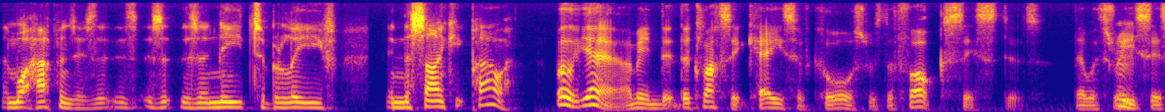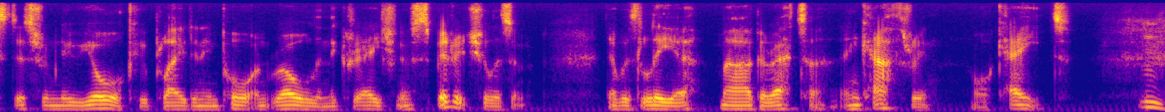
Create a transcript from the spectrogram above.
And what happens is that there's, there's a need to believe in the psychic power. Well, yeah. I mean, the, the classic case, of course, was the Fox sisters. There were three mm. sisters from New York who played an important role in the creation of spiritualism. There was Leah, Margaretta, and Catherine, or Kate. Mm.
